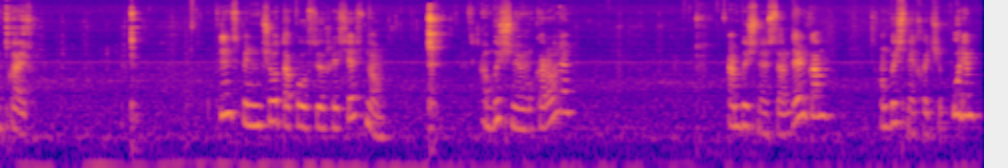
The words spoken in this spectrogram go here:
Прям кайф. В принципе, ничего такого сверхъестественного. Обычные макароны, обычная сарделька, обычные хачапури.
